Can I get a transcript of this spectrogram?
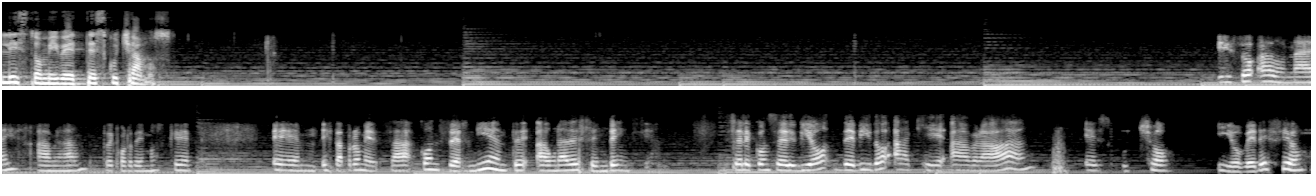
Listo, mi Bet, te escuchamos. Hizo Adonai, Abraham, recordemos que Em, esta promesa concerniente a una descendencia. Se le concedió debido a que Abraham escuchó y obedeció.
